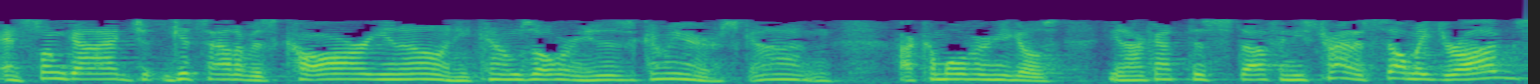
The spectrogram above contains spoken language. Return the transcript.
and some guy gets out of his car, you know, and he comes over and he says, "Come here, Scott." And I come over and he goes, "You know, I got this stuff," and he's trying to sell me drugs.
